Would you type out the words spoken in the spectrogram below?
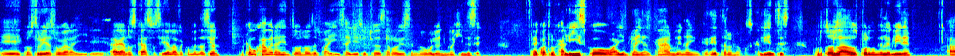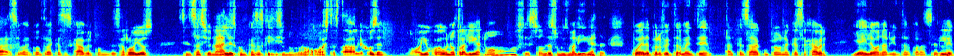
eh, construya su hogar ahí. Eh, háganos caso, siga la recomendación. Acabo Haber hay en todos lados del país. Hay 18 desarrollos en Nuevo León, imagínese. Hay cuatro en Jalisco, hay en Playa del Carmen, hay en Querétaro, en Aguascalientes. Por todos lados, por donde le mire, ah, se va a encontrar casas Haber con desarrollos sensacionales, con casas que dice uno, no, esta está lejos de no, yo juego en otra liga. No, son de su misma liga. Puede perfectamente alcanzar a comprar una casa Haber y ahí le van a orientar para hacerle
